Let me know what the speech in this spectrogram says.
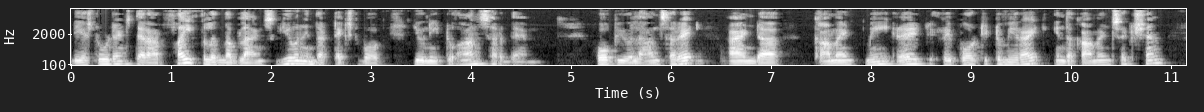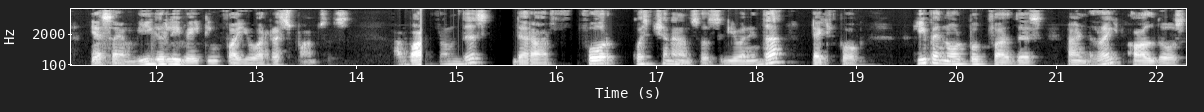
dear students, there are five fill in the blanks given in the textbook. You need to answer them. Hope you will answer it and uh, comment me, right, report it to me right in the comment section Yes, I am eagerly waiting for your responses. Apart from this, there are four question answers given in the textbook. Keep a notebook for this and write all those.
